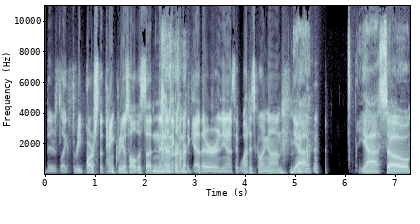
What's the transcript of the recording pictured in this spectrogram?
there's like three parts of the pancreas all of a sudden, and then they come together, and you know it's like what is going on? yeah. Yeah. So,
